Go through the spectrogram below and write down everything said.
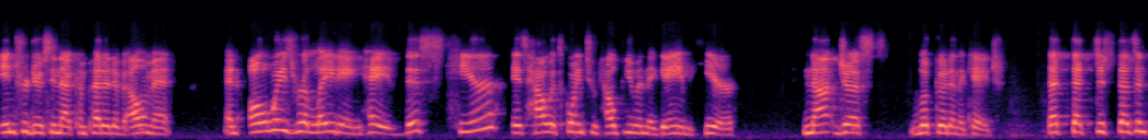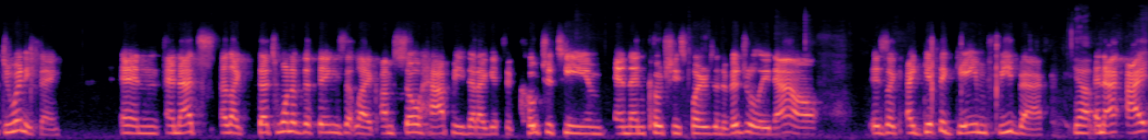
introducing that competitive element and always relating, hey, this here is how it's going to help you in the game here, not just look good in the cage. That that just doesn't do anything. And and that's like that's one of the things that like I'm so happy that I get to coach a team and then coach these players individually now is like I get the game feedback. Yeah. And I, I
